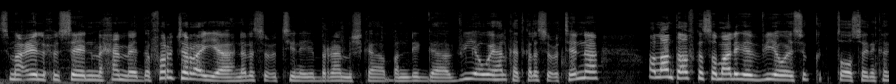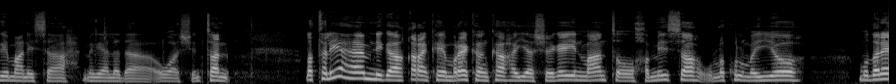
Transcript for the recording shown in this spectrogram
Ismaaciil xuseen maxamed farjar ayaa nala socodsiinaya barnaamijka bandhigga v o a. Halkaad kala socoteenna laanta afka soomaaliga v o a si toosa idinkaga imaaneysa magaalada washington. La taliyaha amniga qaranka ee maraykanka ayaa sheegay in maanta oo khamiis ah uu la kulmayo mudane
